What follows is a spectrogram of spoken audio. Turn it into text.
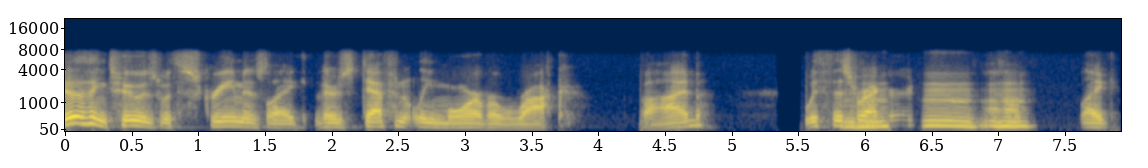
the other thing too is with scream is like there's definitely more of a rock vibe with this Mhm. record Mm, mhm. Uh, like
